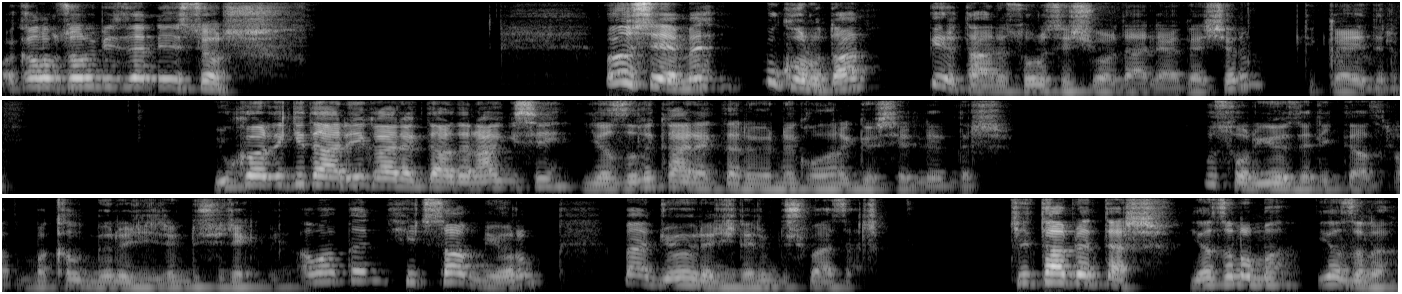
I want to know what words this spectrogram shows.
Bakalım soru bizden ne istiyor? ÖSYM bu konudan bir tane soru seçiyor değerli arkadaşlarım. Dikkat edelim. Yukarıdaki tarihi kaynaklardan hangisi yazılı kaynaklara örnek olarak gösterilebilir? Bu soruyu özellikle hazırladım. Bakalım öğrencilerim düşecek mi? Ama ben hiç sanmıyorum. Bence öğrencilerim düşmezler. Kil tabletler yazılı mı? Yazılı.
